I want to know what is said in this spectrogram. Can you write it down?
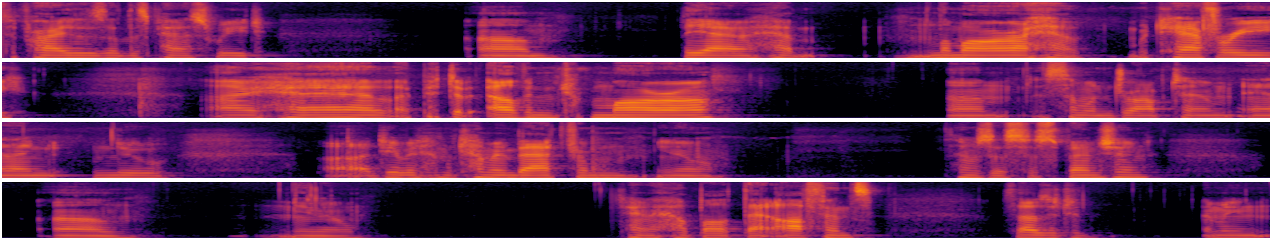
surprises of this past week. Um, but yeah, I have Lamar. I have McCaffrey. I have I picked up Alvin Kamara. Um, someone dropped him, and I knew uh, given him coming back from you know, was a suspension. Um, you know, kind of help out that offense. So that was a, I mean,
